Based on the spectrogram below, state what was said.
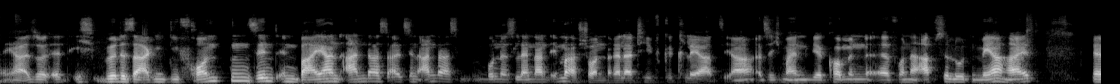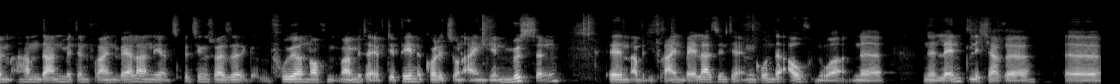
Ja, also äh, ich würde sagen, die Fronten sind in Bayern anders als in anderen Bundesländern immer schon relativ geklärt. Ja, also ich meine, wir kommen äh, von einer absoluten Mehrheit, ähm, haben dann mit den Freien Wählern jetzt, beziehungsweise früher noch mal mit der FDP eine Koalition eingehen müssen. Ähm, aber die Freien Wähler sind ja im Grunde auch nur eine, eine ländlichere äh,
